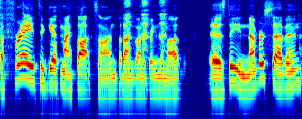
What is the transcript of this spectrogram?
afraid to give my thoughts on, but I'm going to bring them up. Is the number seven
